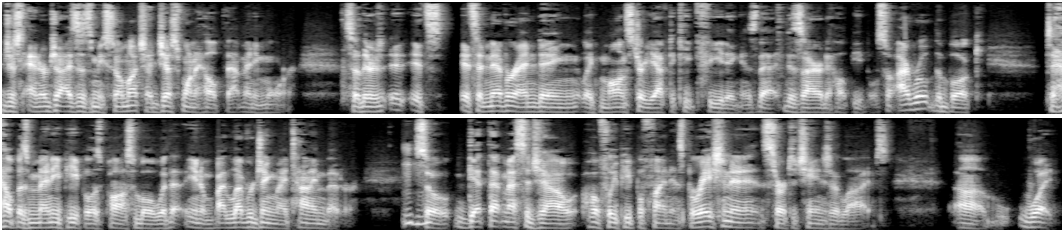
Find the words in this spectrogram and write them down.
just energizes me so much. I just want to help that many more. So there's, it's, it's a never ending like monster you have to keep feeding is that desire to help people. So I wrote the book to help as many people as possible with, you know, by leveraging my time better. Mm-hmm. So get that message out. Hopefully people find inspiration in it and start to change their lives. Um, what,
